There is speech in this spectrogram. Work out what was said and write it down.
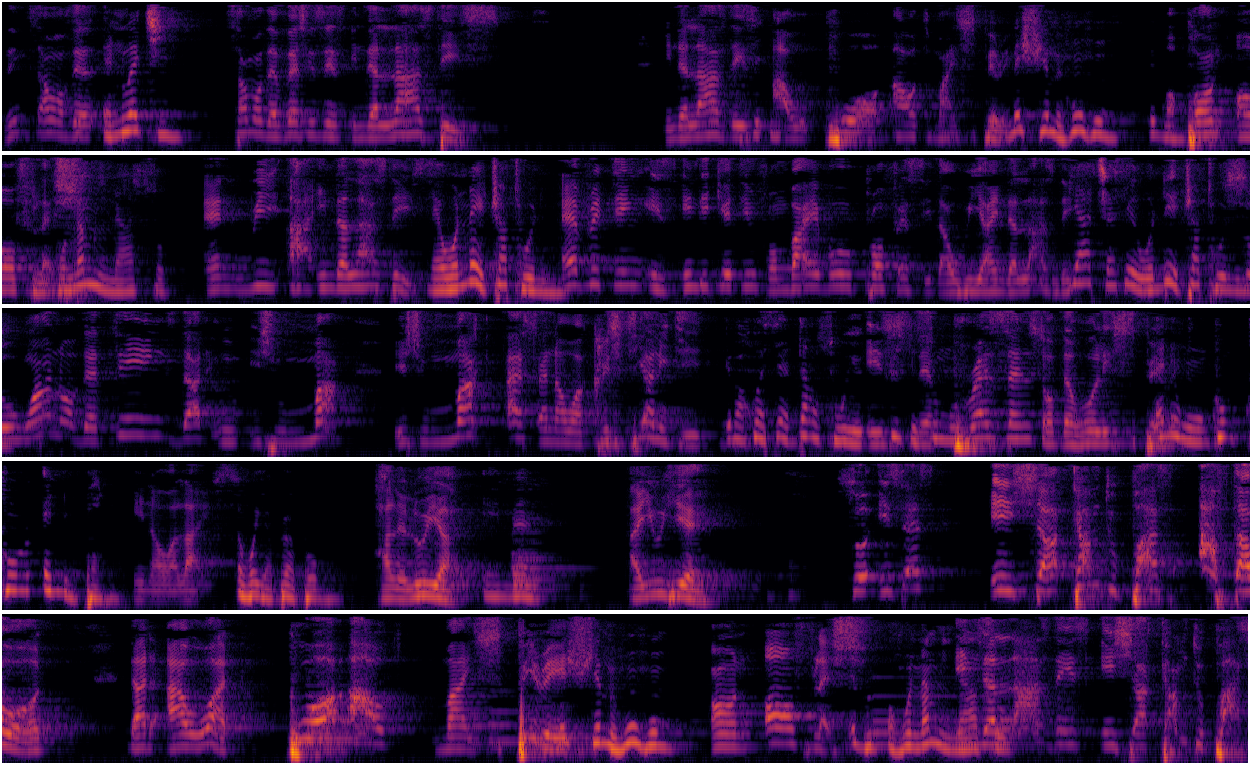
I think some of the some of the verses says, in the last days, in the last days, I will pour out my spirit mɛhwie me honhom upon all flesh. Honam nyinaa so. And we are in the last days. Na ɛwɔ na etwa toɔ ne mu. Everything is indicating from Bible prophecy that we are in the last days. Bi akyerɛ sɛ ɛwɔ na etwa toɔ ne So one of the things that it should mark, it should mark us and our Christianity Deɛ baako a ɛsɛ ɛda so wɔ is the presence of the Holy Spirit wɔn kronkron anim pa in our lives. ɛwɔ yɛn abrabɔ mu. Hallelujah. Amen. Are you here? So it says, It shall come to pass afterward that I what? Pour out my spirit Mɛhwie me honhom on all flesh. In the last days it shall come to pass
